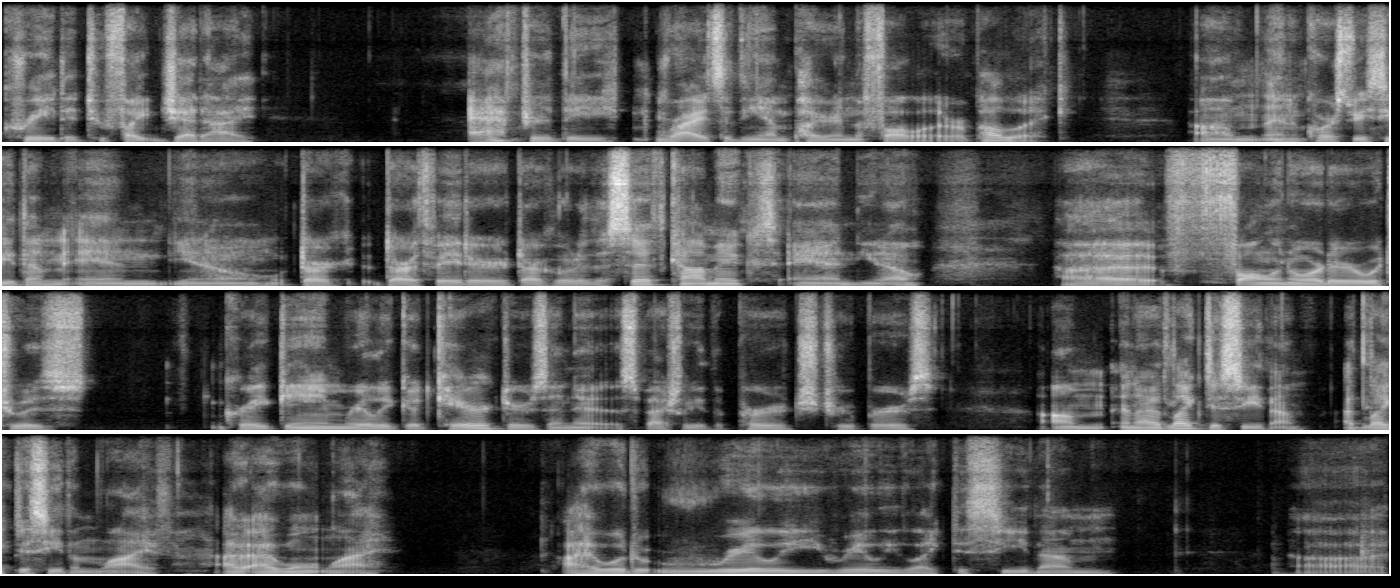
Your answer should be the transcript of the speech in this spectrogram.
created to fight Jedi after the rise of the Empire and the fall of the Republic. Um, and of course, we see them in you know Dark Darth Vader, Dark Lord of the Sith comics, and you know uh, Fallen Order, which was great game, really good characters in it, especially the Purge Troopers. Um, and I'd like to see them. I'd like to see them live. I, I won't lie. I would really, really like to see them uh,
